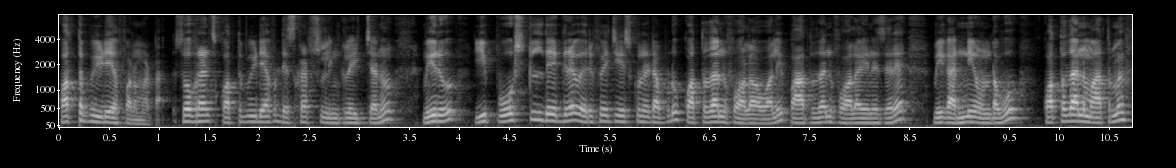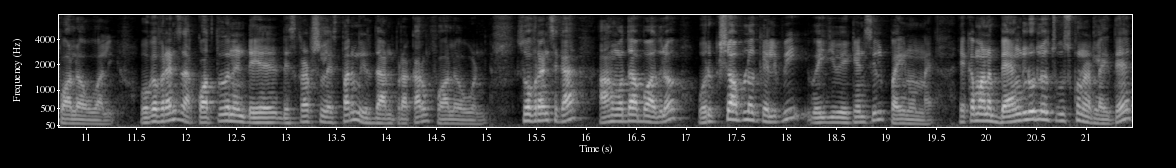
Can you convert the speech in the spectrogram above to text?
కొత్త పీడిఎఫ్ అనమాట సో ఫ్రెండ్స్ కొత్త పీడిఎఫ్ డిస్క్రిప్షన్ లింక్లో ఇచ్చాను. మీరు ఈ పోస్టుల దగ్గర వెరిఫై చేసుకునేటప్పుడు కొత్తదాన్ని ఫాలో అవ్వాలి. పాతదాన్ని ఫాలో అయినా సరే మీకు అన్నీ ఉండవు. కొత్తదాన్ని మాత్రమే ఫాలో అవ్వాలి. ఓకే ఫ్రెండ్స్ ఆ కొత్తది నేను డిస్క్రిప్షన్లో ఇస్తాను. మీరు దాని ప్రకారం ఫాలో అవ్వండి. సో ఫ్రెండ్స్ ఇక అహ్మదాబాద్లో వర్క్షాప్లో కలిపి వెయ్యి వేకెన్సీలు పైన ఉన్నాయి. ఇక మనం బెంగళూరులో చూసుకున్నట్లయితే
